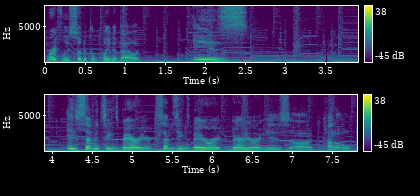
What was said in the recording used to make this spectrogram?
rightfully so to complain about is is 17's barrier. 17's barrier, barrier is uh, kind of OP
